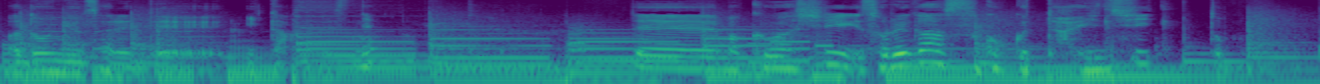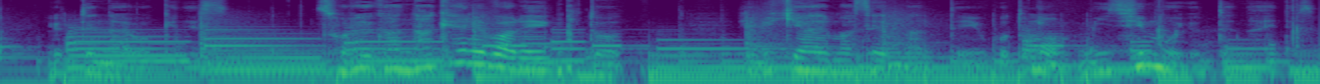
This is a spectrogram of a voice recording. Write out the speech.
まあ、導入されていたんですね。で、まあ、詳しいそれがすごく大事と言ってない。それがなければ霊気と響き合えませんなんていうこともみじんも言ってないです。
